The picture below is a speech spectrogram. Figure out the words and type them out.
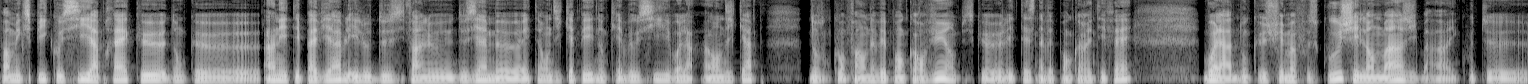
Enfin, on m'explique aussi après que donc euh, un n'était pas viable et le, deuxi- enfin, le deuxième euh, était handicapé. Donc, il y avait aussi voilà, un handicap. Donc, enfin, on n'avait pas encore vu, hein, puisque les tests n'avaient pas encore été faits. Voilà, donc euh, je fais ma fausse couche et le lendemain, je dis bah écoute, il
